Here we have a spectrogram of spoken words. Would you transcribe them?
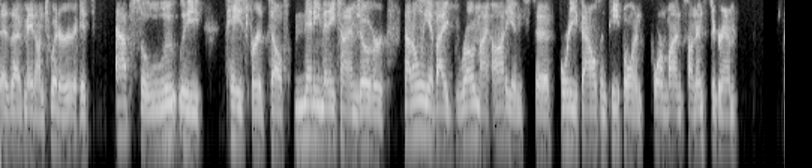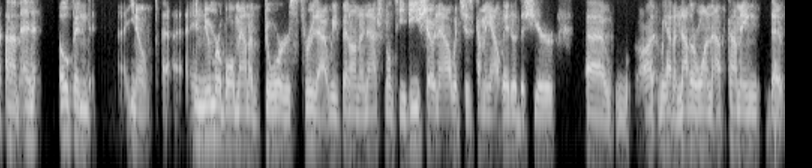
as I've made on Twitter, it's absolutely pays for itself many, many times over. Not only have I grown my audience to 40,000 people in four months on Instagram, um, and opened you know innumerable amount of doors through that. We've been on a national tv show now which is coming out later this year. Uh, we have another one upcoming that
